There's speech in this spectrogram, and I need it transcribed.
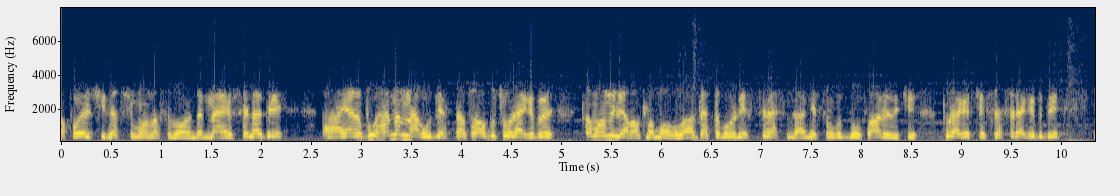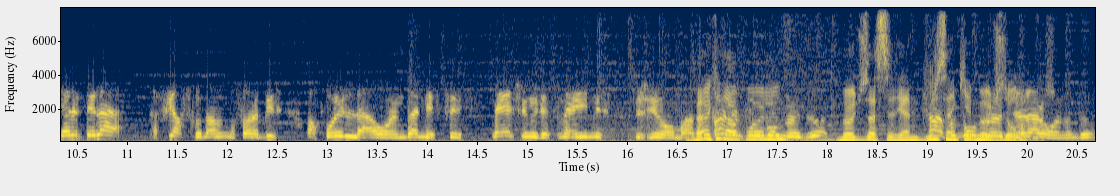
Apoel Kiryat Şimonla oyunda məyus elədi. Ə, yəni bu həmin məğlubiyyətdən sonra bu ki o rəqibi tamamilə atlamaq olardı. Hətta bu Neftçi rəsmləri, Neftçi futbolçular dedi ki, bu rəqib keçiləsi rəqibidir. Yəni belə fiaskodan sonra biz Apoellə oyunda Neftçi nəyə ümid etməyimiz düzgün olmazdı. Bəlkə də Sadəcə futbol Apoelin mövzu- möcüzəsi, yəni bilirsən ki, möcüzə oyunudur.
